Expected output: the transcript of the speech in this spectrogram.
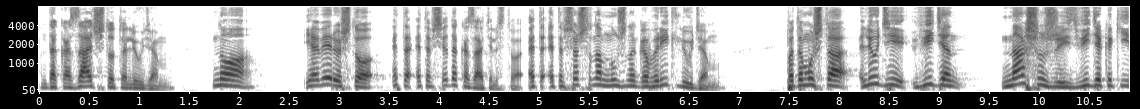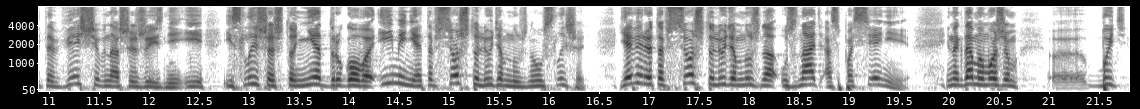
доказать что-то людям, но я верю, что это, это все доказательства. Это, это все, что нам нужно говорить людям. Потому что люди, видя нашу жизнь, видя какие-то вещи в нашей жизни и, и слыша, что нет другого имени, это все, что людям нужно услышать. Я верю, это все, что людям нужно узнать о спасении. Иногда мы можем э, быть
